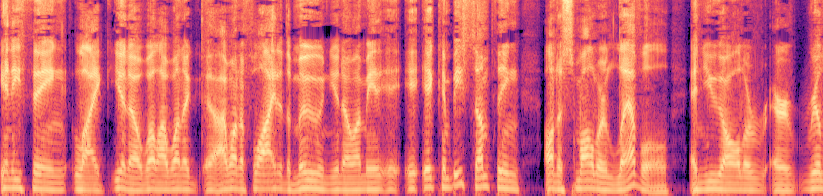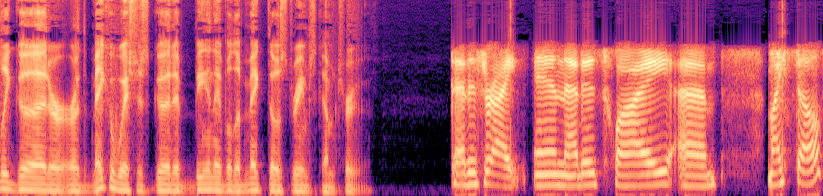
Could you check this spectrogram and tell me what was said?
anything like you know. Well, I want to I want to fly to the moon. You know, I mean, it, it can be something on a smaller level, and you all are, are really good, or, or the Make a Wish is good at being able to make those dreams come true. That is right, and that is why. Um, myself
